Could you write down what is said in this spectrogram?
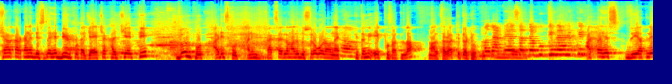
ह्या कारखान्यात दिसतं हे दीड फुटाचे आहे. याच्या खालची आहे ती दोन फूट अडीच फूट. आणि बॅक साईडला माझं दुसरं गोडाऊन आहे. तिथं मी एक फुटातला माल सगळा तिथं ठेवतो. मग आता हे सध्या बुकिंग आहेत की आता हे स- जे यातले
